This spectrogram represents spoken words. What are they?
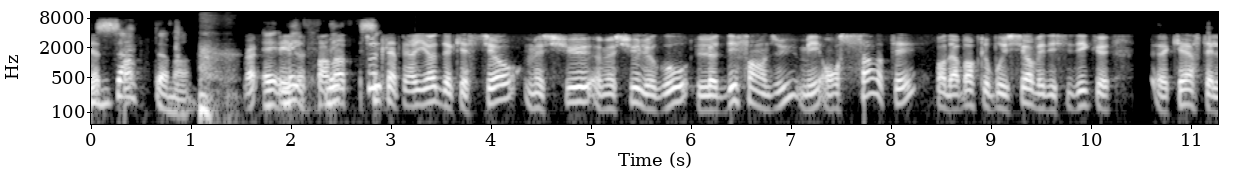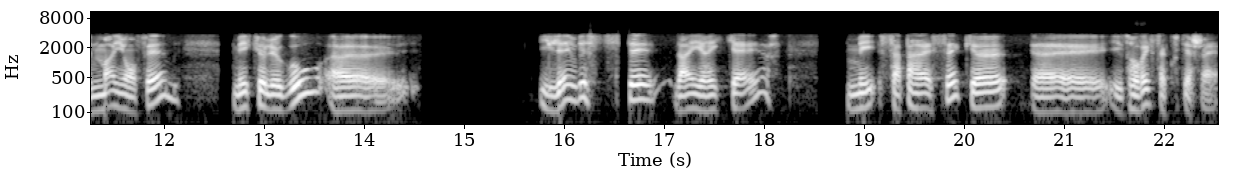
Exactement. Eh, Et mais- là, pendant mais toute la période de questions, Monsieur, euh, Monsieur Legault l'a défendu, mais on sentait, bon, d'abord que l'opposition avait décidé que euh, Kerr c'était le maillon faible, mais que Legault, euh, il investissait dans Éric Kerr, mais ça paraissait que euh, il trouvait que ça coûtait cher.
